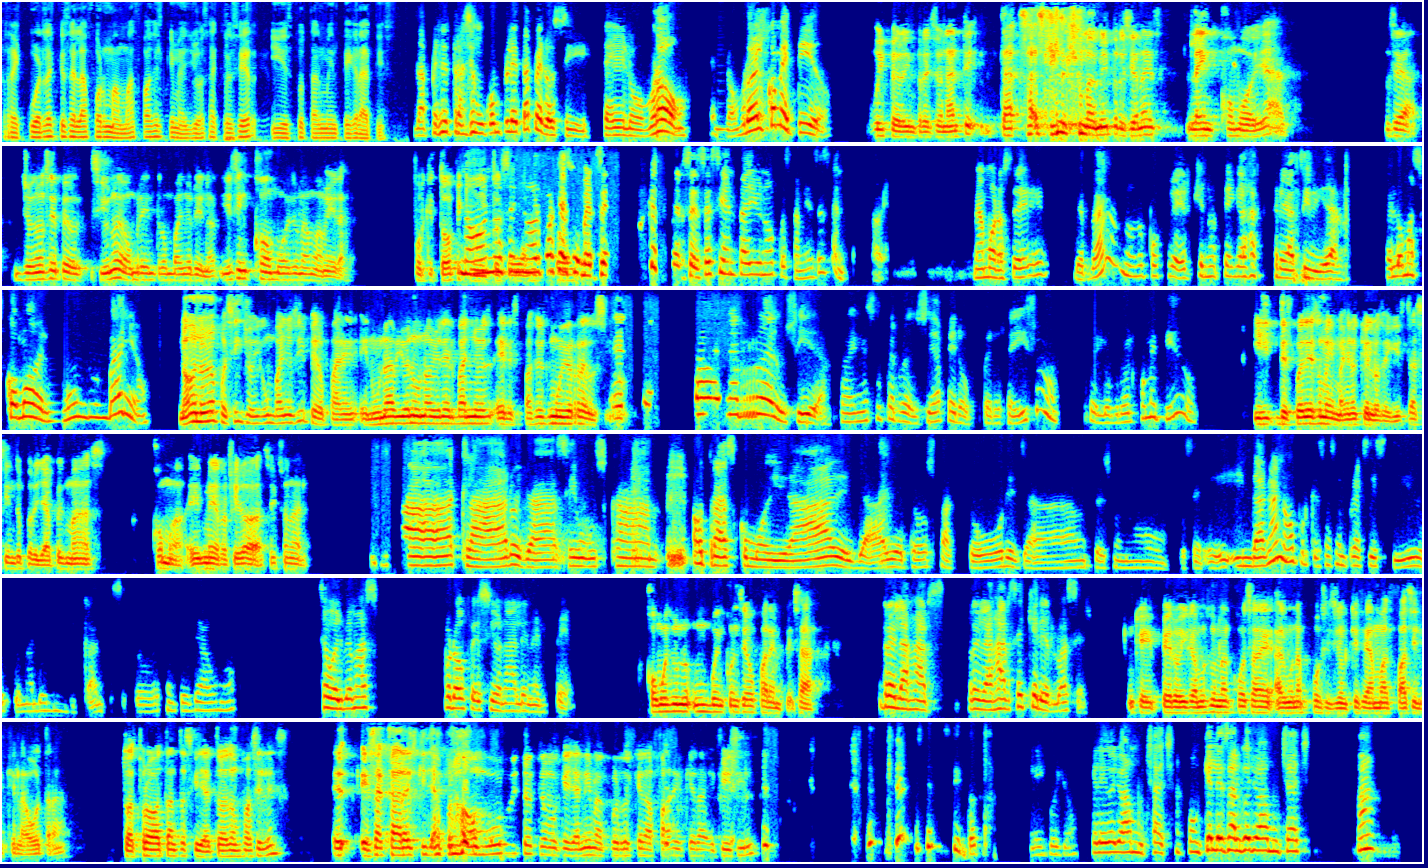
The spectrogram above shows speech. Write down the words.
Recuerda que esa es la forma más fácil que me ayudas a crecer y es totalmente gratis. La penetración completa, pero sí, se logró, se logró el cometido. Uy, pero impresionante. ¿Sabes qué? Lo que más me impresiona es la incomodidad. O sea, yo no sé, pero si uno de hombre entra a un baño orinal y es incómodo, es una mamera. Porque todo. No, no, señor, porque su merced, porque su merced se sienta y uno pues también se sienta. A ver, mi amor, usted, ¿verdad? No lo puedo creer que no tenga creatividad. Es lo más cómodo del mundo, un baño. No, no, no, pues sí, yo digo un baño sí, pero para en un avión, un avión el baño, el espacio es muy reducido. Esta vaina es reducida, esta vaina es súper reducida, pero, pero se hizo, se logró el cometido. Y después de eso me imagino que lo seguiste haciendo, pero ya pues más cómoda, eh, me refiero a sexo Ah, claro, ya se busca otras comodidades, ya hay otros factores, ya entonces uno pues, eh, indaga, ¿no? Porque eso siempre ha existido, el tema de los lubricantes y todo eso, entonces ya uno se vuelve más profesional en el tema. ¿Cómo es un, un buen consejo para empezar? Relajarse, relajarse y quererlo hacer. Ok, pero digamos una cosa, alguna posición que sea más fácil que la otra. ¿Tú has probado tantas que ya todas son fáciles? E, esa cara es que ya he probado mucho, como que ya ni me acuerdo que era fácil, que era difícil. Sí, total. ¿Qué digo yo? ¿Qué digo yo a muchacha? ¿Con qué le salgo yo a muchacha? ¿Ah?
